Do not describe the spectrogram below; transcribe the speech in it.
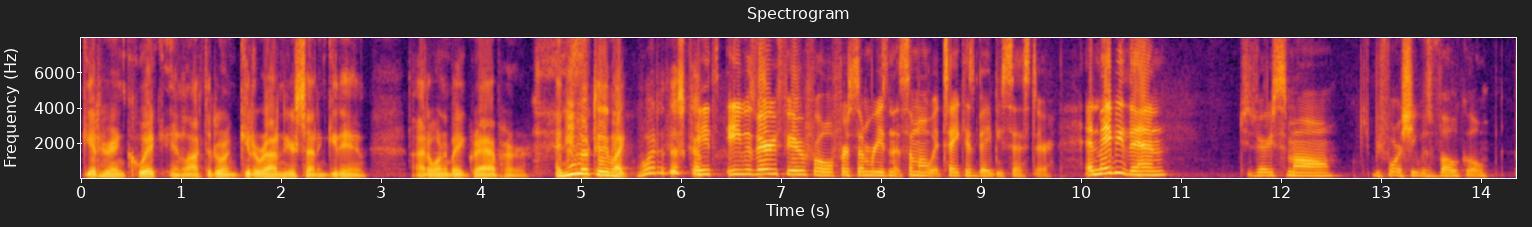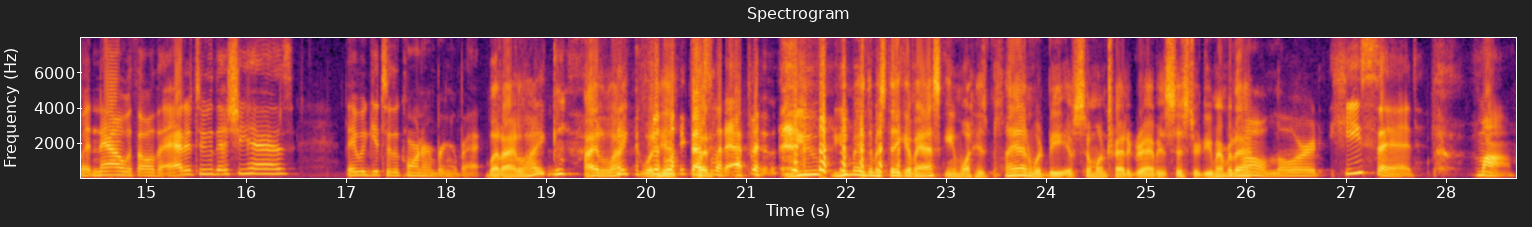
get her in quick and lock the door and get around to your side and get in. I don't want anybody to grab her." And you looked at him like, "What did this guy?" It's, he was very fearful for some reason that someone would take his baby sister. And maybe then, she's very small, before she was vocal. But now, with all the attitude that she has, they would get to the corner and bring her back. But I like, I like I what feel his, like that's what- what happened. you you made the mistake of asking him what his plan would be if someone tried to grab his sister. Do you remember that? Oh, Lord. He said, Mom,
